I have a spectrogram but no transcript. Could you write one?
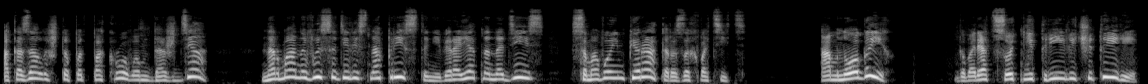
Оказалось, что под покровом дождя норманы высадились на пристани, вероятно, надеясь самого императора захватить. А много их? Говорят, сотни три или четыре.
